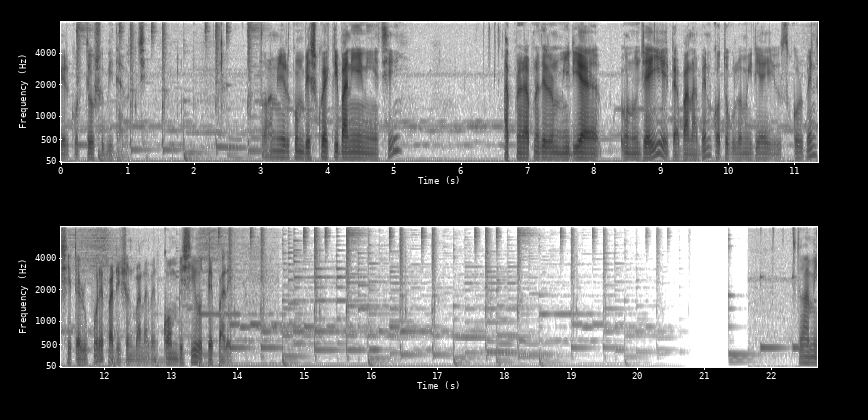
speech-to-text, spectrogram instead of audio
বের করতেও সুবিধা হচ্ছে। তো আমি এরকম বেশ কয়েকটি বানিয়ে নিয়েছি। আপনারা আপনাদের মিডিয়া অনুযায়ী এটা বানাবেন, কতগুলো মিডিয়া ইউজ করবেন, সেটার উপরে পার্টিশন বানাবেন, কম বেশি হতে পারে। তো আমি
